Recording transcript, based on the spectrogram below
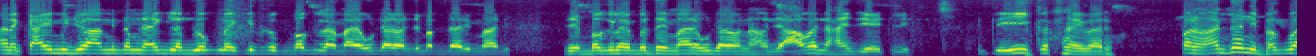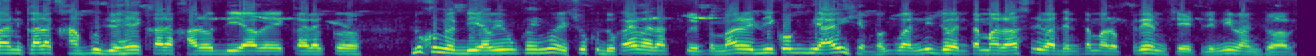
અને કાયમી જો આમ તમને આગલા બ્લોકમાં કીધું કે બગલા મારે ઉડાડવાની જવાબદારી મારી. જે બગલા બધા મારે ઉડાડવાના જે આવે ને હાંજી એટલી. એટલે એ કઠણાઈ વાળું પણ વાંધો નહીં, ભગવાન ક્યારેક ખાંભું જોઈએ હારો દી આવે ક્યારેક દુઃખનો દી આવે એવું કઈ ન હોય, સુખ દુઃખ આવ્યા રાખતું હોય, પણ મારો દી કોઈક દી આવી છે ભગવાન નહીં જોવે તમારો આશીર્વાદ અને તમારો પ્રેમ છે એટલે નહીં વાંધો આવે.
